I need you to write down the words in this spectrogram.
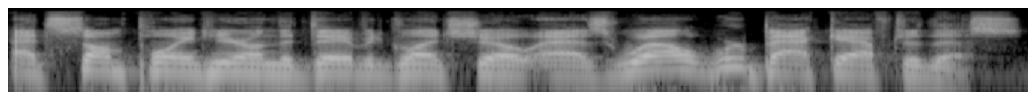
at some point here on the David Glenn Show as well. We're back after this.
